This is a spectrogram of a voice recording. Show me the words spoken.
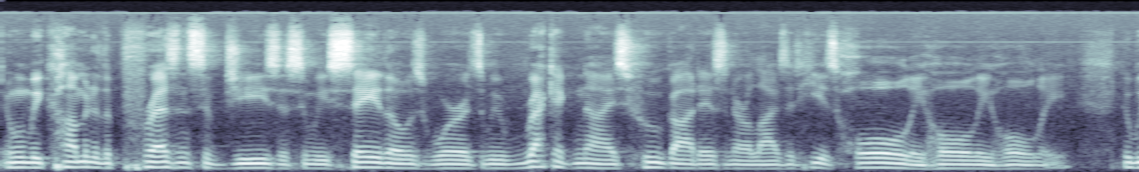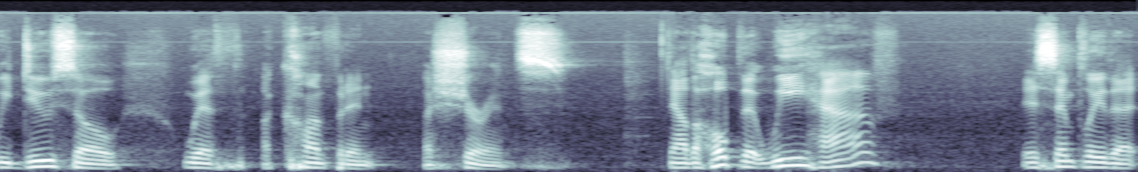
And when we come into the presence of Jesus and we say those words, we recognize who God is in our lives, that He is holy, holy, holy, that we do so with a confident assurance. Now, the hope that we have is simply that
